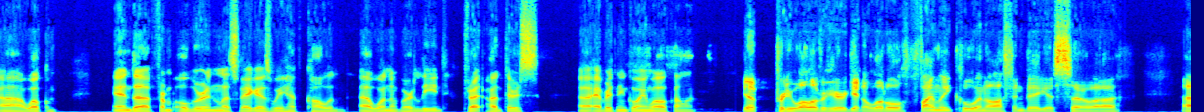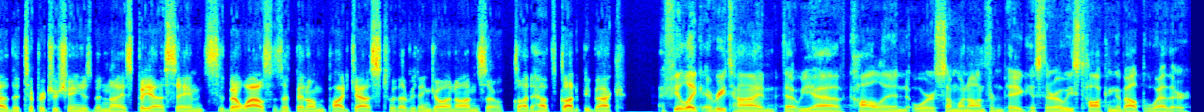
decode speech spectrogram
Uh, welcome. And uh, from over in Las Vegas, we have Colin, uh, one of our lead threat hunters. Uh, everything going well, Colin? Yep, pretty well over here. Getting a little finally cooling off in Vegas. So uh, uh, the temperature change has been nice. But yeah, same. It's been a while since I've been on the podcast with everything going on. So glad to have glad to be back. I feel like every time that we have Colin or someone on from Vegas, they're always talking about the weather.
